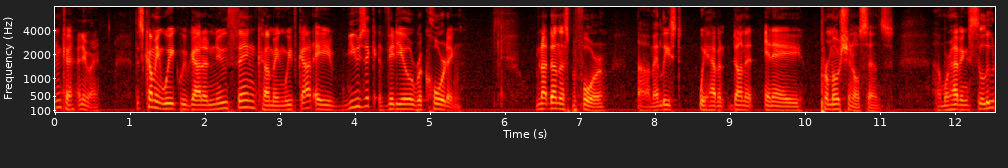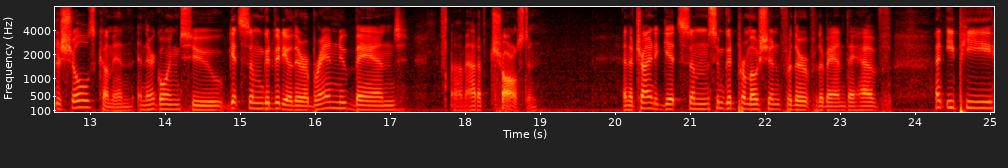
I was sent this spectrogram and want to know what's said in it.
Okay. Anyway, This coming week, we've got a new thing coming. We've got a music video recording. We've not done this before. Um, at least we haven't done it in a promotional sense. Um, we're having Saluda Shoals come in, and they're going to get some good video. They're a brand new band um, out of Charleston, and they're trying to get some some good promotion for their for their band. They have an EP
